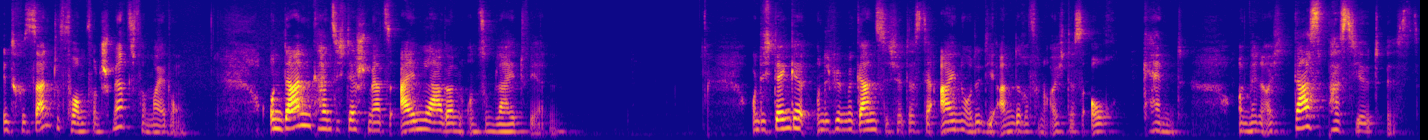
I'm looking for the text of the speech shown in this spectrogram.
interessante Form von Schmerzvermeidung. Und dann kann sich der Schmerz einlagern und zum Leid werden. Und ich denke, und ich bin mir ganz sicher, dass der eine oder die andere von euch das auch kennt. Und wenn euch das passiert ist,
